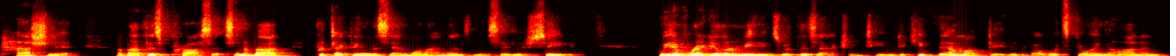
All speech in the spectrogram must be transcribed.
passionate about this process and about protecting the San Juan Islands and the Salish Sea. We have regular meetings with this action team to keep them updated about what's going on and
